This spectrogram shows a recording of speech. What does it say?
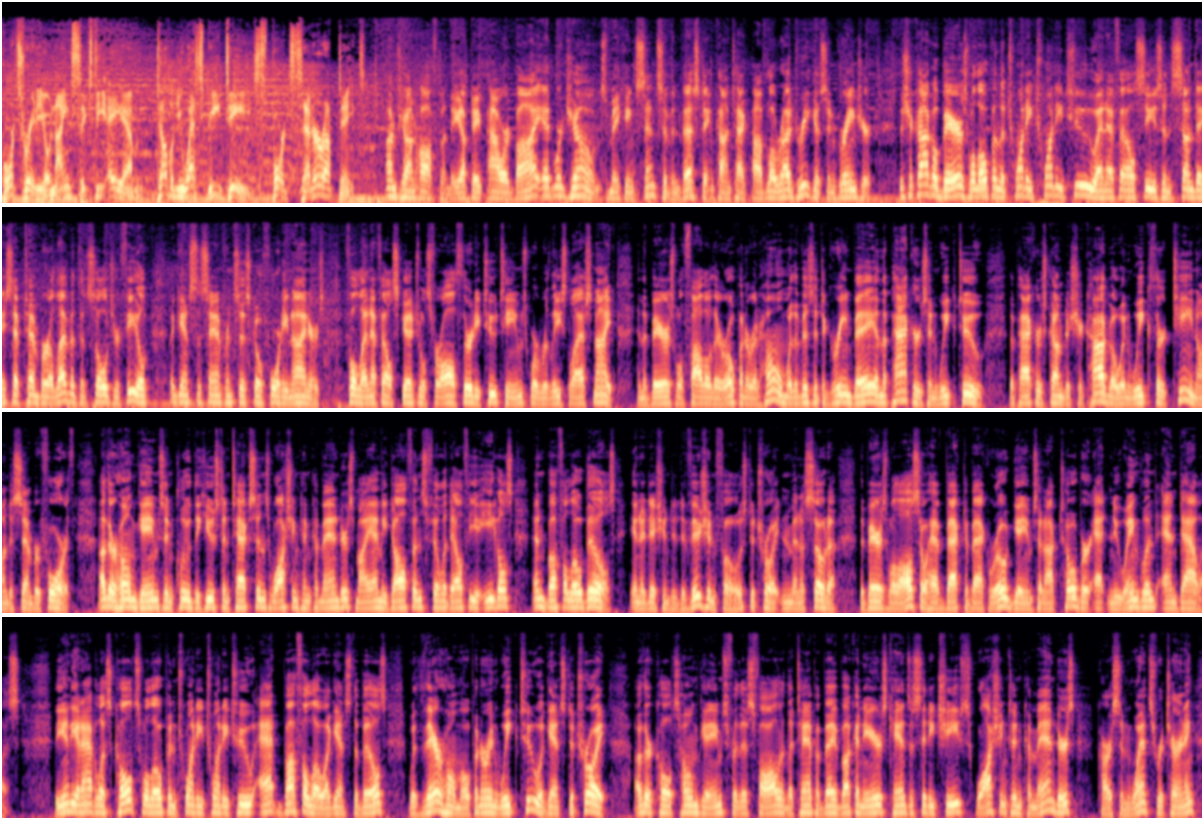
Sports Radio 960 AM, WSBT Sports Center Update. I'm John Hoffman. The update powered by Edward Jones, making sense of investing. Contact Pablo Rodriguez and Granger. The Chicago Bears will open the 2022 NFL season Sunday, September 11th at Soldier Field against the San Francisco 49ers. Full NFL schedules for all 32 teams were released last night, and the Bears will follow their opener at home with a visit to Green Bay and the Packers in Week 2. The Packers come to Chicago in Week 13 on December 4th. Other home games include the Houston Texans, Washington Commanders, Miami Dolphins, Philadelphia Eagles, and Buffalo Bills, in addition to division foes Detroit and Minnesota. The Bears will also have back to back road games in October at New England and Dallas. The Indianapolis Colts will open 2022 at Buffalo against the Bills, with their home opener in Week 2 against Detroit. Other Colts home games for this fall are the Tampa Bay Buccaneers, Kansas City Chiefs, Washington Commanders, Carson Wentz returning,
